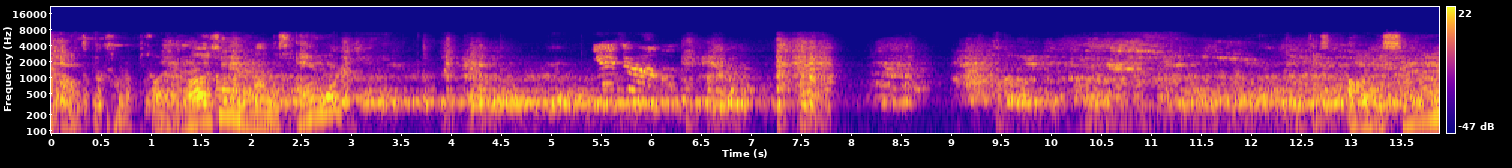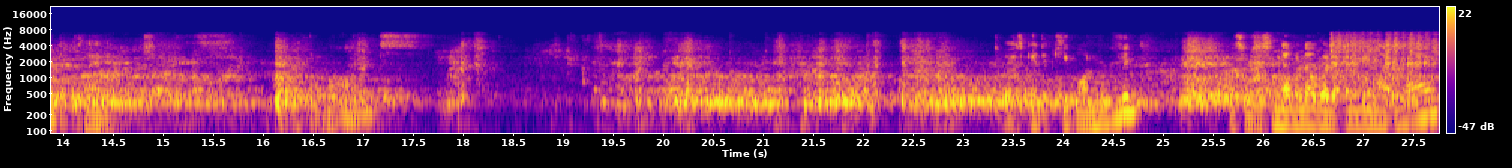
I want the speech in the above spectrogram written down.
It has become a total war zone around this area. Keep on moving. Because you just never know where the enemy might land.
